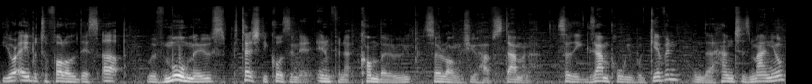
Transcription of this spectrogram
you're able to follow this up with more moves, potentially causing an infinite combo loop so long as you have stamina. So the example we were given in the hunter's manual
